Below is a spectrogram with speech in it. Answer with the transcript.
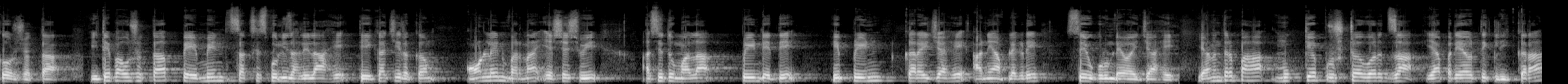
करू शकता. इथे पाहू शकता पेमेंट सक्सेसफुली झालेला आहे. देयकाची रक्कम ऑनलाईन भरणा यशस्वी असे तुम्हाला प्रिंट येते. ही प्रिंट करायची आहे आणि आपल्याकडे सेव्ह करून ठेवायची आहे. यानंतर पहा मुख्य पृष्ठवर जा. या पर्यायावरती क्लिक करा.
